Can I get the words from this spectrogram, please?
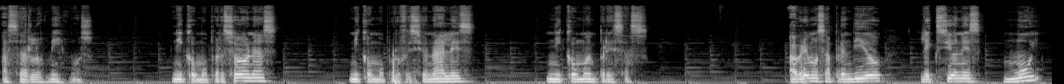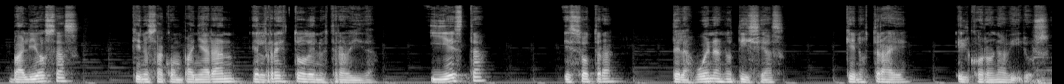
a ser los mismos, ni como personas, ni como profesionales, ni como empresas. Habremos aprendido lecciones muy valiosas que nos acompañarán el resto de nuestra vida. Y esta es otra de las buenas noticias que nos trae el coronavirus.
